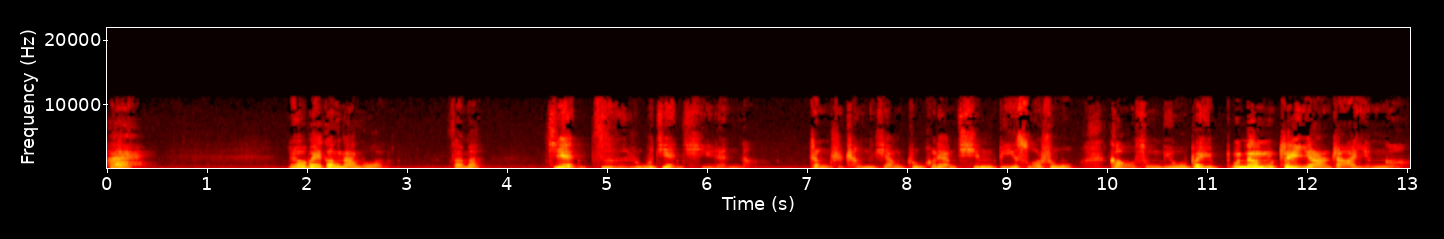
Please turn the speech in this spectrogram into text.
哎，刘备更难过了。怎么见字如见其人呐？正是丞相诸葛亮亲笔所书，告诉刘备不能这样扎营啊。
